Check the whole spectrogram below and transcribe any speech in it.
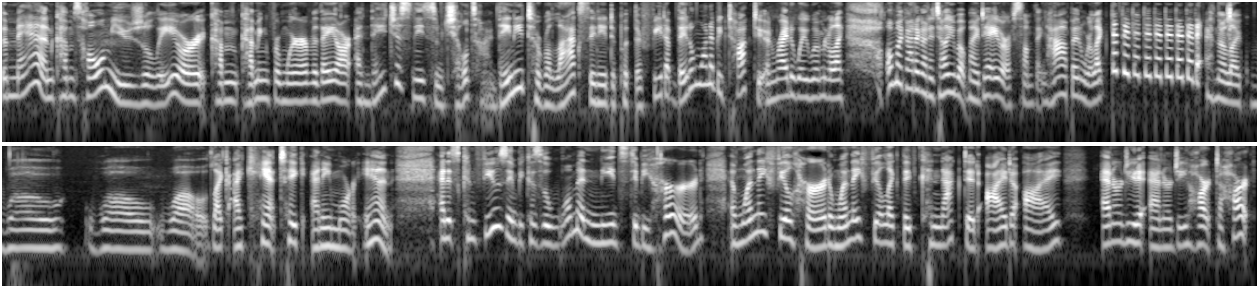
the man comes home usually or come coming from wherever they are and they just need some chill time. They need to relax. They need to put their feet up. They don't want to be talked to. And right away, women are like, "Oh my god, I got to tell you about my day." Or if something happened, we're like, and they're like, "Whoa." Whoa, whoa. Like, I can't take any more in. And it's confusing because the woman needs to be heard. And when they feel heard and when they feel like they've connected eye to eye, energy to energy, heart to heart,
